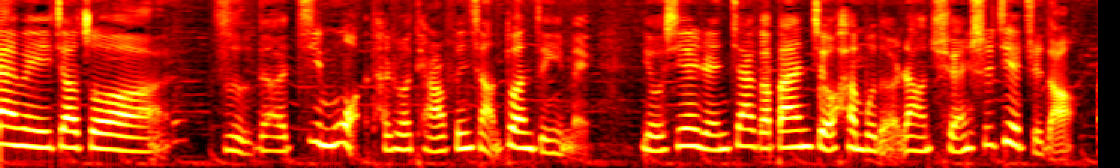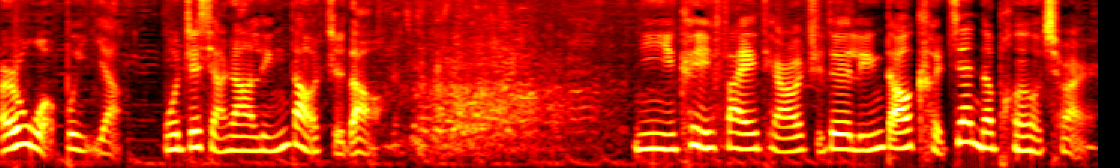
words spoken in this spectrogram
下一位叫做子的寂寞，他说：“条分享段子一枚。有些人加个班就恨不得让全世界知道，而我不一样，我只想让领导知道。你可以发一条只对领导可见的朋友圈。”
